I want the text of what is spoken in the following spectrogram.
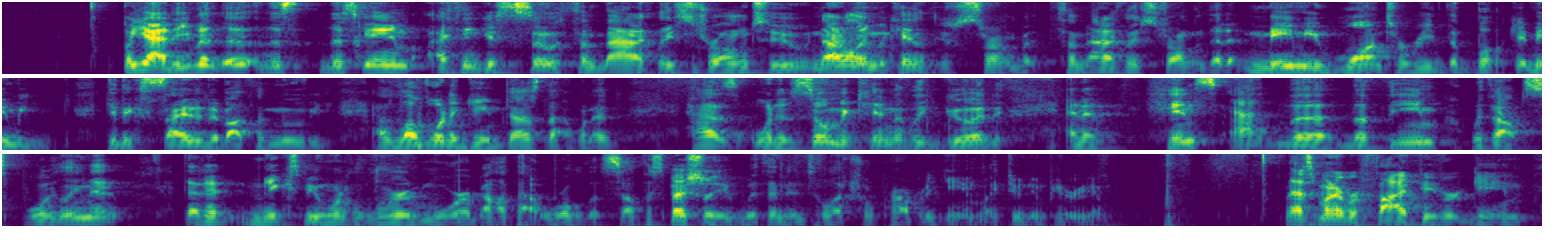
but yeah, even this this game I think is so thematically strong too. Not only mechanically strong, but thematically strong that it made me want to read the book. It made me get excited about the movie. I love when a game does that when it has when it's so mechanically good and it hints at the the theme without spoiling it. That it makes me want to learn more about that world itself, especially with an intellectual property game like Dune Imperium. That's my number five favorite game.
